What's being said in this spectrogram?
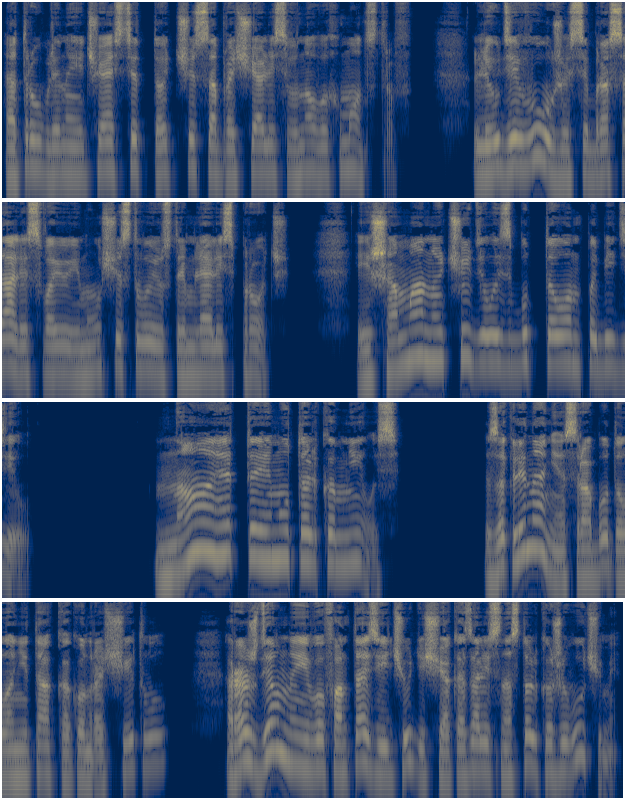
Отрубленные части тотчас обращались в новых монстров. Люди в ужасе бросали свое имущество и устремлялись прочь и шаману чудилось, будто он победил. Но это ему только мнилось. Заклинание сработало не так, как он рассчитывал. Рожденные его фантазии чудища оказались настолько живучими,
